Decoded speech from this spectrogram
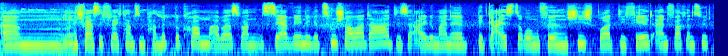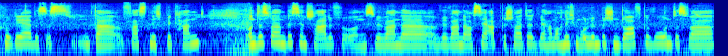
Ähm, ich weiß nicht, vielleicht haben es ein paar mitbekommen, aber es waren sehr wenige Zuschauer da. Diese allgemeine Begeisterung für den Skisport, die fehlt einfach in Südkorea. Das ist da fast nicht bekannt. Und das war ein bisschen schade für uns. Wir waren da, wir waren da auch sehr abgeschottet. Wir haben auch nicht im olympischen Dorf gewohnt. Das war,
